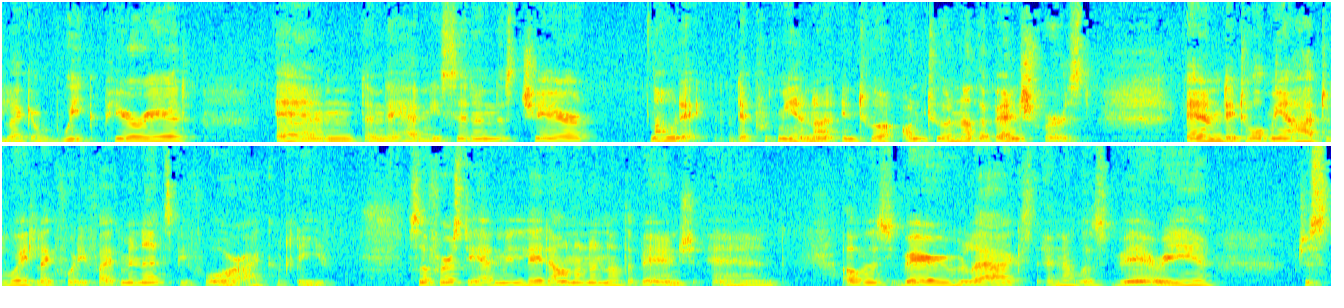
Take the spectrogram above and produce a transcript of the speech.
like a weak period. And then they had me sit in this chair. No, they, they put me in a, into a, onto another bench first. And they told me I had to wait like 45 minutes before I could leave. So first they had me lay down on another bench and I was very relaxed and I was very just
